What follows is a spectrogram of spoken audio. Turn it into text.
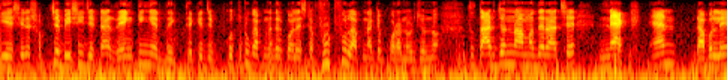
গিয়ে সেটা সবচেয়ে বেশি যেটা র্যাঙ্কিং এর দিক থেকে যে কতটুকু আপনাদের কলেজটা ফ্রুটফুল আপনাকে পড়ানোর জন্য। তো তার জন্য আমাদের আছে NAAC N double A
